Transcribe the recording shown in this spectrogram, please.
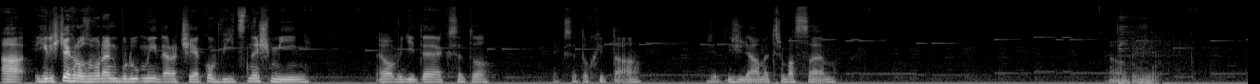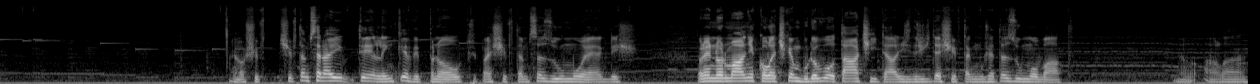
A i když těch rozvoden budu mít radši jako víc než míň, jo, vidíte, jak se to, jak se to chytá že když dáme třeba sem. Jo, takže... Jo, shift, shiftem se dají ty linky vypnout, případně shiftem se zoomuje, když... Protože normálně kolečkem budovu otáčíte, ale když držíte shift, tak můžete zoomovat. Jo, ale...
